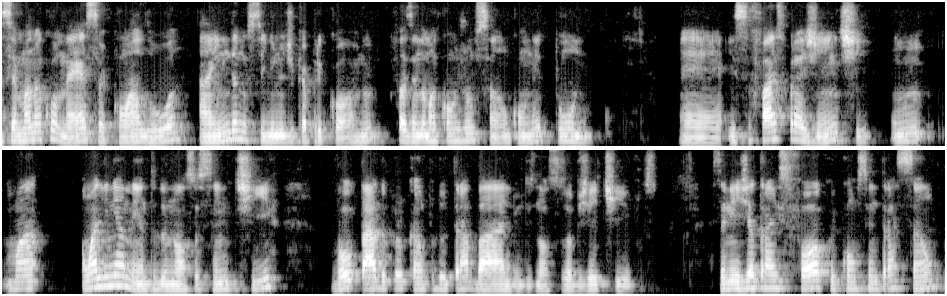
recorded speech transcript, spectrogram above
A semana começa com a Lua, ainda no signo de Capricórnio, fazendo uma conjunção com Netuno. É, isso faz para a gente um, uma, um alinhamento do nosso sentir voltado para o campo do trabalho, dos nossos objetivos. Essa energia traz foco e concentração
